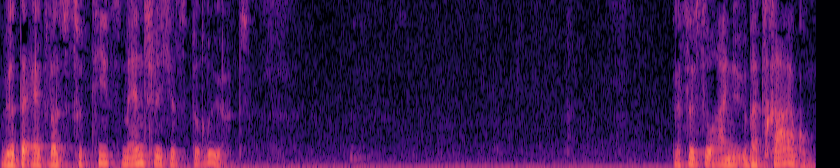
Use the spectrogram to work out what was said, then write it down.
wird da etwas zutiefst Menschliches berührt. Das ist so eine Übertragung.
